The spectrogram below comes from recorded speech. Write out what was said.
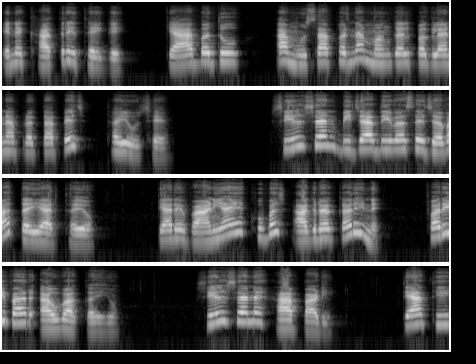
એને ખાતરી થઈ ગઈ કે આ બધું આ મુસાફરના મંગલ પગલાના પ્રતાપે જ થયું છે. શીલસેન બીજા દિવસે જવા તૈયાર થયો. ત્યારે વાણિયાએ ખૂબ જ આગ્રહ કરીને ફરીવાર આવવા કહ્યું. શીલસેને હા પાડી. ત્યાંથી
